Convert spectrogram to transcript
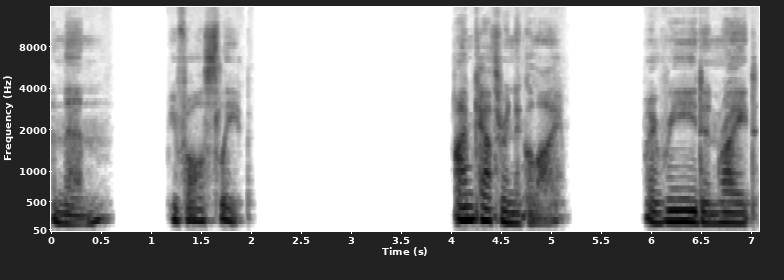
and then you fall asleep. I'm Kathryn Nicolai. I read and write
